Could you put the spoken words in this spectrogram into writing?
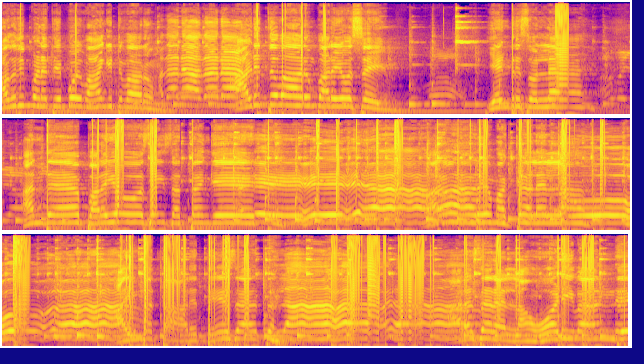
பகுதி பணத்தை போய் வாங்கிட்டு வரும். அடுத்து வாரும் பறையோசை. என்று சொல்ல அந்த பறையோசை வாரு மக்கள் எல்லாம். யாரு தேசத்துல அரசர் எல்லாம் ஓடி வந்து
